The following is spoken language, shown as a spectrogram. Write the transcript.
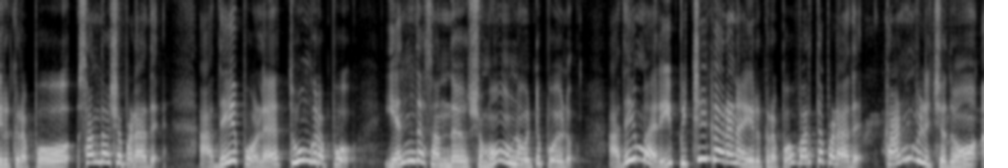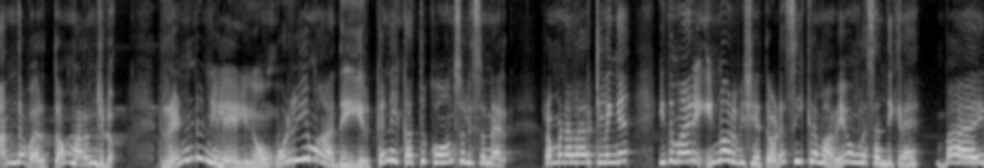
இருக்கிறப்போ சந்தோஷப்படாது. அதே போல் தூங்குறப்போ எந்த சந்தோஷமும் உன்னை விட்டு போயிடும். அதே மாதிரி பிச்சைக்காரனாக இருக்கிறப்போ வருத்தப்படாது. கண் விழிச்சதும் அந்த வருத்தம் மறைஞ்சிடும். ரெண்டு நிலையிலையும் ஒரே மாதிரி இருக்க நீ கற்றுக்கோன்னு சொல்லி சொன்னார். ரொம்ப நல்லா இருக்கு இல்லைங்க. இது மாதிரி இன்னொரு விஷயத்தோட சீக்கிரமாகவே உங்களை சந்திக்கிறேன். பாய்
